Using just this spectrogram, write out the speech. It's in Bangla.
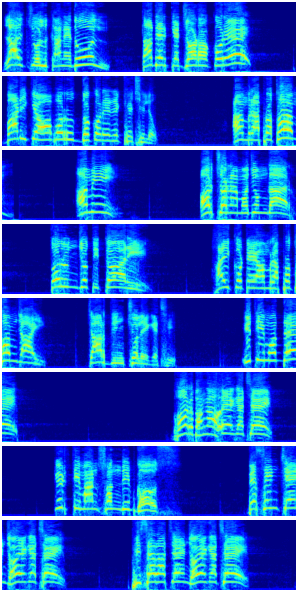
লাল চুল কানে দুল, তাদেরকে জড়ো করে বাড়িকে অবরুদ্ধ করে রেখেছিল। আমরা প্রথম, আমি, অর্চনা মজুমদার, তরুণ জ্যোতি তেওয়ারি, হাইকোর্টে আমরা প্রথম যাই, চার দিন চলে গেছি। ইতিমধ্যে ঘর ভাঙা হয়ে গেছে, কীর্তিমান সন্দীপ ঘোষ। বেসিন চেঞ্জ হয়ে গেছে। ভিসেরা চেঞ্জ হয়ে গেছে।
